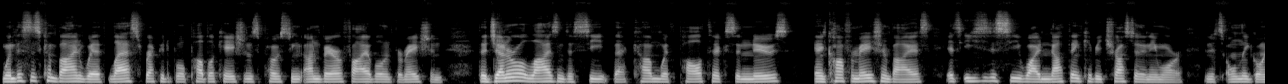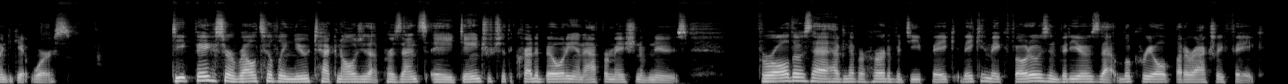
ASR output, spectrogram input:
When this is combined with less reputable publications posting unverifiable information, the general lies and deceit that come with politics and news, and confirmation bias, it's easy to see why nothing can be trusted anymore, and it's only going to get worse. Deepfakes are a relatively new technology that presents a danger to the credibility and affirmation of news. For all those that have never heard of a deepfake, they can make photos and videos that look real but are actually fake.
